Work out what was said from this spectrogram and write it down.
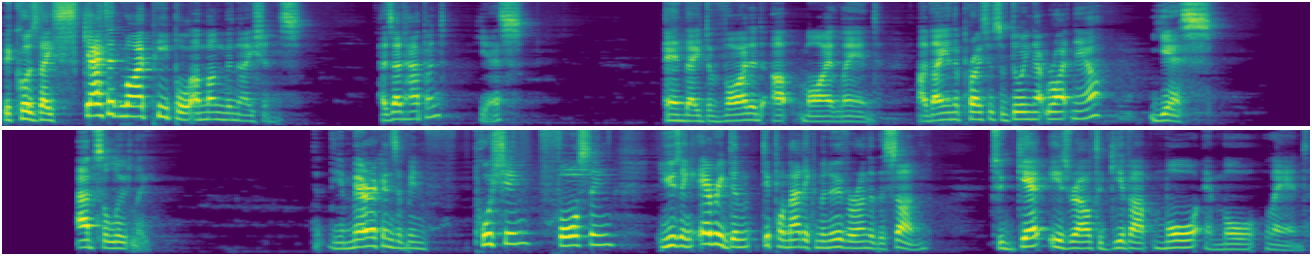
Because they scattered my people among the nations. Has that happened? Yes. And they divided up my land. Are they in the process of doing that right now? Yes. Absolutely. The Americans have been pushing, forcing, using every di- diplomatic maneuver under the sun to get Israel to give up more and more land.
